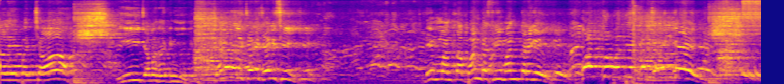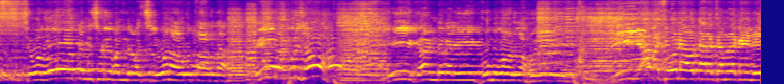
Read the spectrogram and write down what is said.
ಚಾಲನೆ ಬಚ್ಚ. ಈ ಜಮದಗ್ನಿ ಜಗದಲ್ಲಿ ಜಗ ಜಗಿಸಿ ನಿಮ್ಮಂತ ಬಂಡ ಶ್ರೀಮಂತರಿಗೆ ಶಿವಲೋಕ ಸಿಡಿದು ಬಂದಿರುವ ಶಿವನ ಅವತಾರದ ವೀರ ಪುರುಷ, ಈ ಗಂಡುಗಲಿ ಗುಮುಗೋಳ ಹೊಲಿ. ನೀನ್ಯಾವ ಶಿವನ ಅವತಾರ ಜಮದಗಿರಿ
